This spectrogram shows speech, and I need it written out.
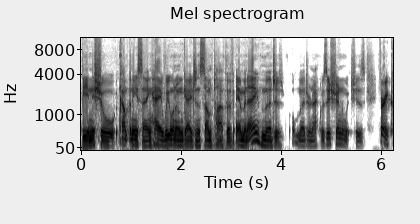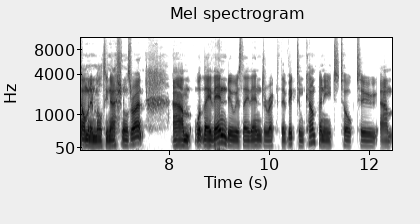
the initial company saying, "Hey, we want to engage in some type of M and A, merger or merger and acquisition, which is very common in multinationals, right?" Um, what they then do is they then direct the victim company to talk to um,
